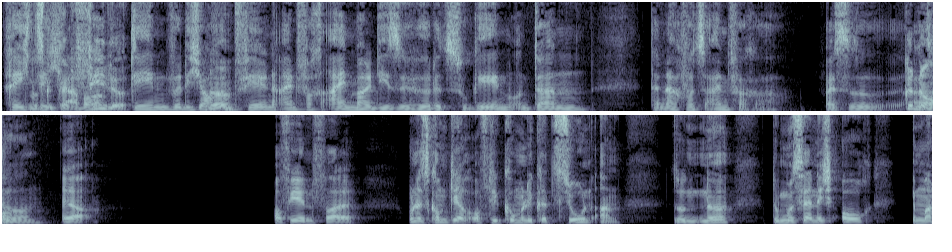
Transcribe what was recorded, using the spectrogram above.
Es Richtig, halt aber viele. denen würde ich auch ne? empfehlen, einfach einmal diese Hürde zu gehen und dann danach wird's einfacher. Weißt du? Genau. Also, Ja. Auf jeden Fall. Und es kommt ja auch auf die Kommunikation an. So, ne? Du musst ja nicht auch immer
